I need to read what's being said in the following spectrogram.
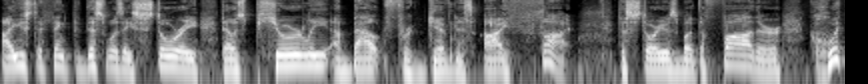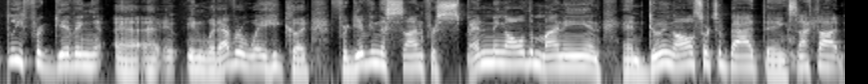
I used to think that this was a story that was purely about forgiveness. I thought the story was about the father quickly forgiving uh, uh, in whatever way he could, forgiving the son for spending all the money and, and doing all sorts of bad things. And I thought,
